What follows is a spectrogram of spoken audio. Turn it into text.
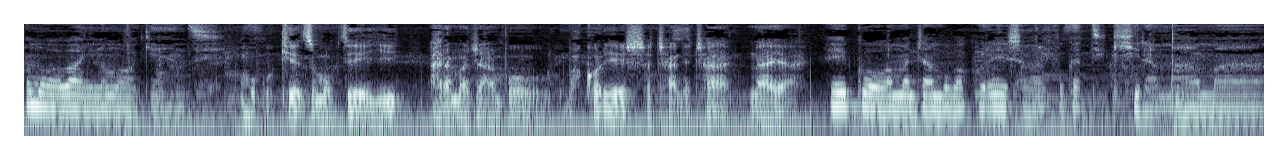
no mu babanyi no mu bagenzi mu gukeza umubyeyi hari amajambo bakoresha cyane cane n'ayahe ego amajambo bakoresha baravuga ati kira mama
